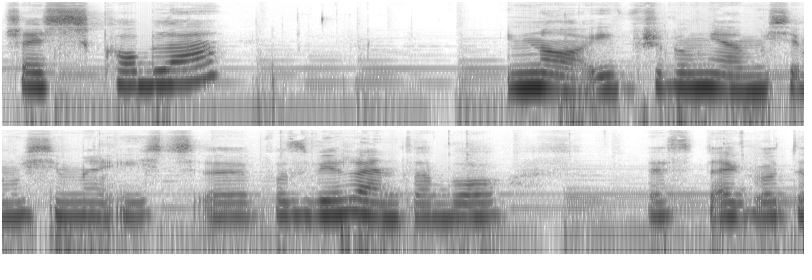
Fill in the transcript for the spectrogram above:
sześć kobla. No i przypomniało mi się, musimy iść e, po zwierzęta, bo bez tego to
